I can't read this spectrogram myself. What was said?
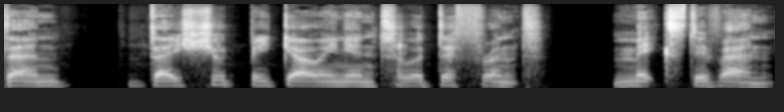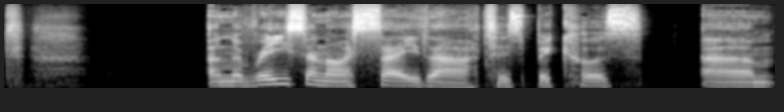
then they should be going into a different mixed event. And the reason I say that is because um,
